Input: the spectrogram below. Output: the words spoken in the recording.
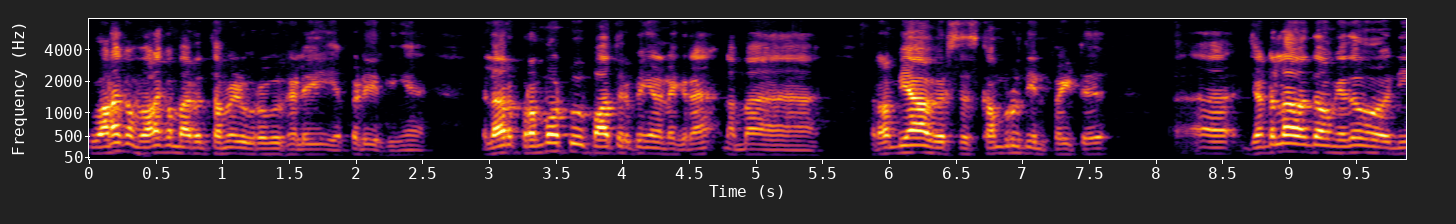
வணக்கம், வணக்கம் அருண் தமிழ் உறவுகளே! எப்படி இருக்கீங்க? எல்லாரும் ப்ரமோ டூ பார்த்துருப்பீங்கன்னு நினைக்கிறேன் நம்ம ரம்யா வெர்சஸ் கம்ருதீன் ஃபைட்டு. ஜென்ரலாக வந்து அவங்க ஏதோ "நீ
